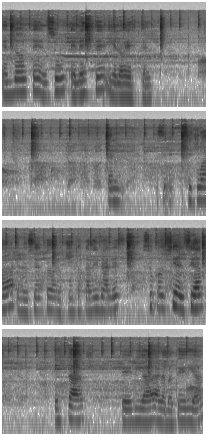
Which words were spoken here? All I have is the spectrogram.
el norte, el sur, el este y el oeste. situada en el centro de los puntos cardinales, su conciencia está eh, ligada a la materia,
